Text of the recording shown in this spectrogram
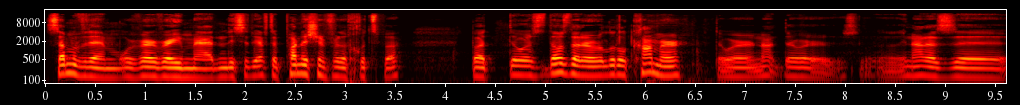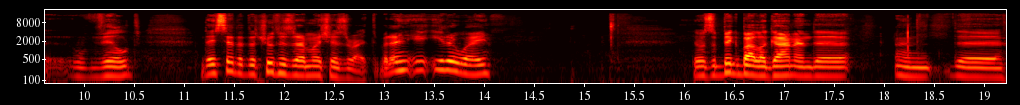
Some of them were very, very mad, and they said we have to punish him for the chutzpah. But there was those that are a little calmer, they were not, they were uh, not as uh. They said that the truth is that Ramosha is right. But in, either way, there was a big balagan and the and the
